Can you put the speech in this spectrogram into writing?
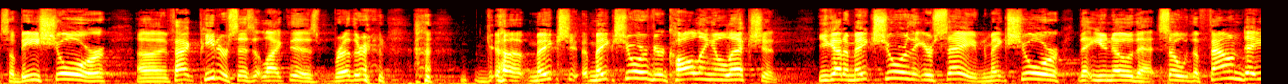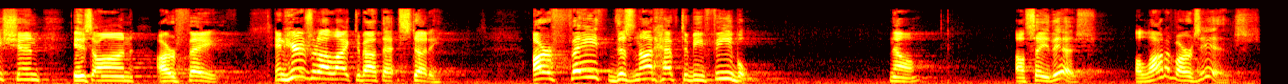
So be sure. Uh, in fact, Peter says it like this Brethren, uh, make, make sure of your calling and election. You got to make sure that you're saved, make sure that you know that. So the foundation is on our faith. And here's what I liked about that study our faith does not have to be feeble. Now, I'll say this a lot of ours is.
